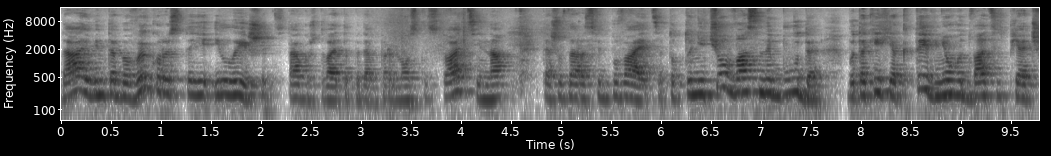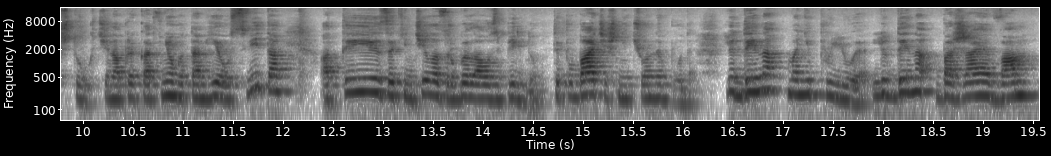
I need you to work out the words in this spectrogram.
да? і він тебе використає і лишить. Також давайте будемо переносити ситуації на те, що зараз відбувається. Тобто нічого у вас не буде, бо таких як ти, в нього 25 штук. Чи, наприклад, в нього там є освіта, а ти закінчила, зробила озбільду. Ти побачиш, нічого не буде. Людина маніпулює, людина бажає вам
